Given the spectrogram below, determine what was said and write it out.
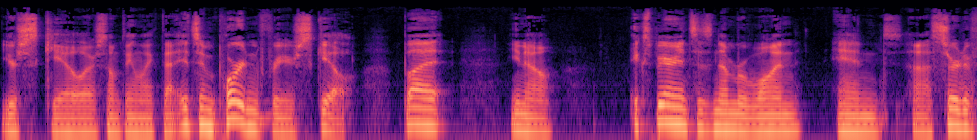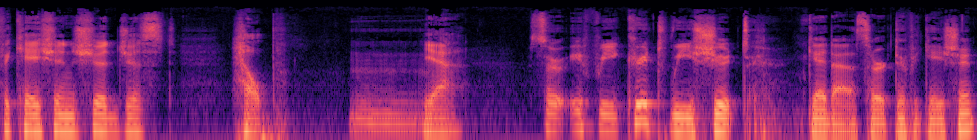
your skill or something like that. It's important for your skill, but you know, experience is number one, and uh, certification should just help. Yeah. So if we could, we should get a certification.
